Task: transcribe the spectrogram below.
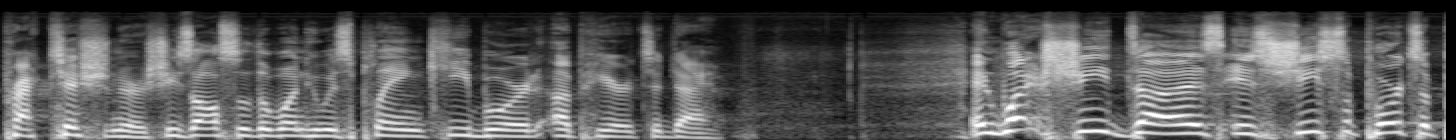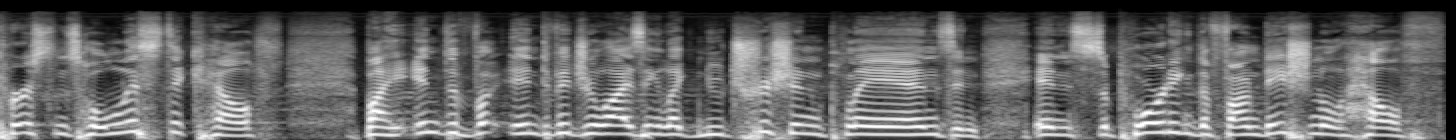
practitioner. She's also the one who is playing keyboard up here today. And what she does is she supports a person's holistic health by indiv- individualizing like nutrition plans and, and supporting the foundational health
